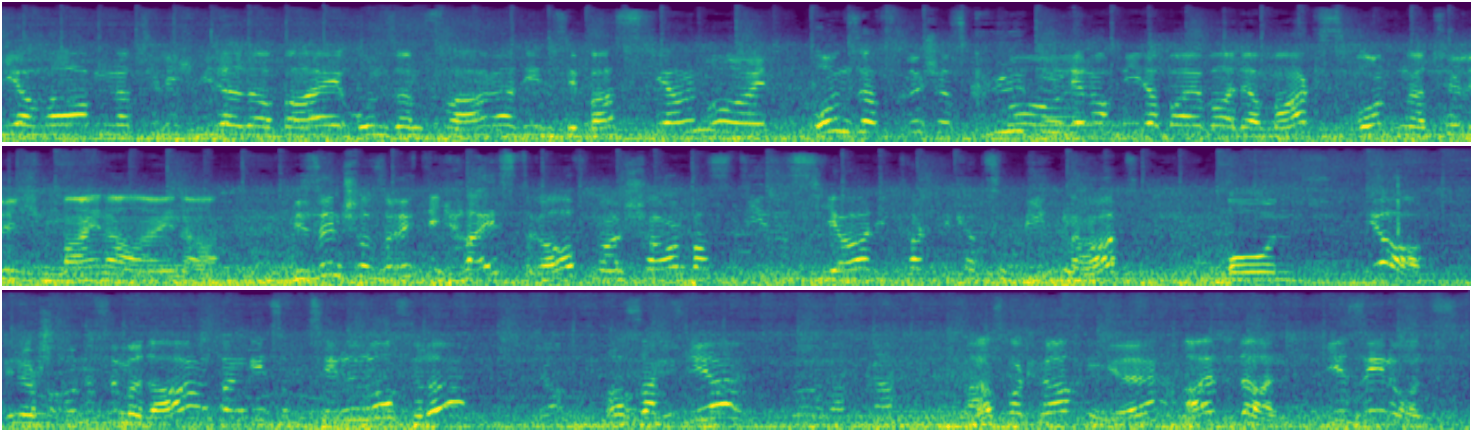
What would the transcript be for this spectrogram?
Wir haben natürlich wieder dabei unseren Fahrer, den Sebastian. Moin. Unser frisches Küken, der noch nie dabei war, der Max. Und natürlich meiner einer. Wir sind schon so richtig heiß drauf. Mal schauen, was dieses Jahr die Taktika zu bieten hat. Und ja, in einer Stunde sind wir da und dann geht's um 10 Uhr los, oder? Ja. Was sagt ihr? Lass mal krachen, gell? Also dann, wir sehen uns.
